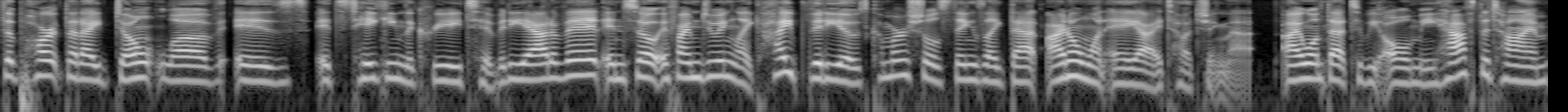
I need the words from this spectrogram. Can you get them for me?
the part that I don't love is it's taking the creativity out of it. And so if I'm doing like hype videos, commercials, things like that, I don't want AI touching that. I want that to be all me. Half the time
